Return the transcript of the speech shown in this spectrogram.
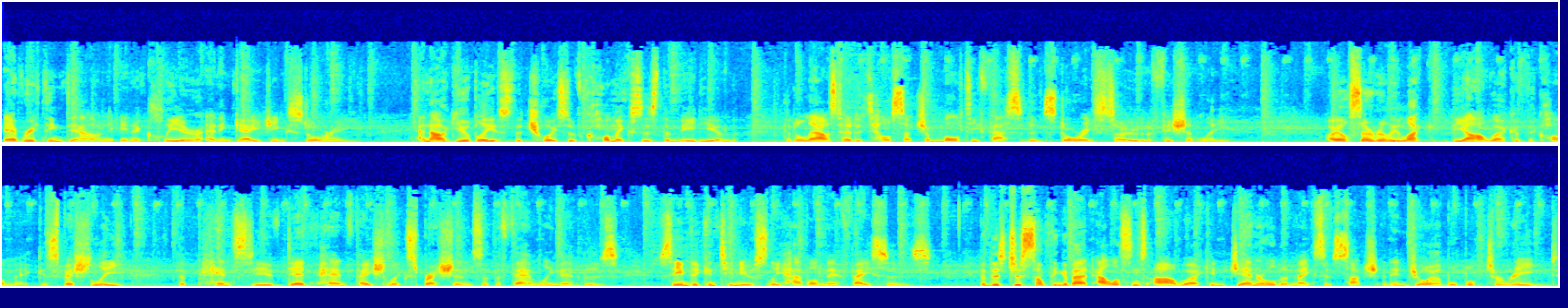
everything down in a clear and engaging story. And arguably it's the choice of comics as the medium that allows her to tell such a multifaceted story so efficiently. I also really like the artwork of the comic, especially the pensive, deadpan facial expressions that the family members seem to continuously have on their faces. But there's just something about Alison's artwork in general that makes it such an enjoyable book to read.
